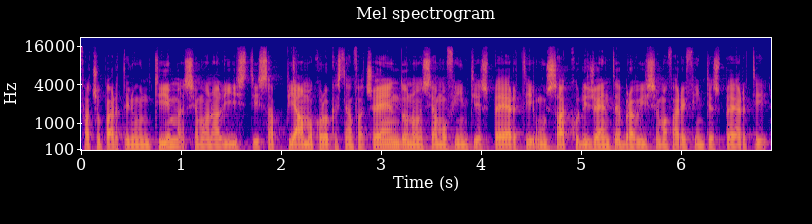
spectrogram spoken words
Faccio parte di un team, siamo analisti, sappiamo quello che stiamo facendo, non siamo finti esperti, un sacco di gente è bravissima a fare finti esperti.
